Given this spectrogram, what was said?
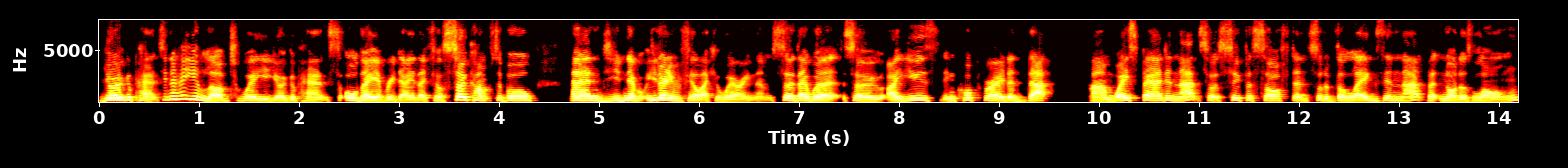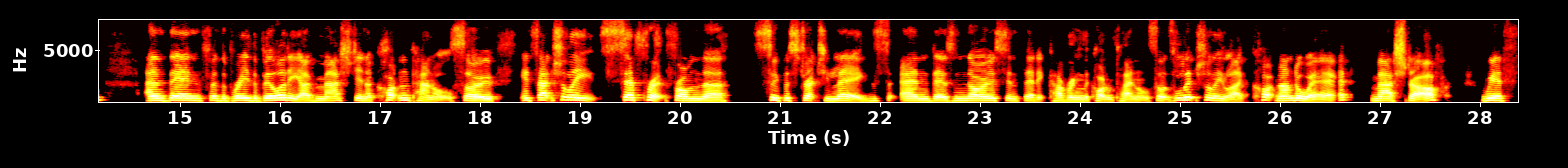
yoga pants. You know how you love to wear your yoga pants all day, every day? They feel so comfortable and you never you don't even feel like you're wearing them. So they were so I used incorporated that um, waistband in that. So it's super soft and sort of the legs in that, but not as long. And then for the breathability, I've mashed in a cotton panel. So it's actually separate from the super stretchy legs and there's no synthetic covering the cotton panel. So it's literally like cotton underwear mashed up with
